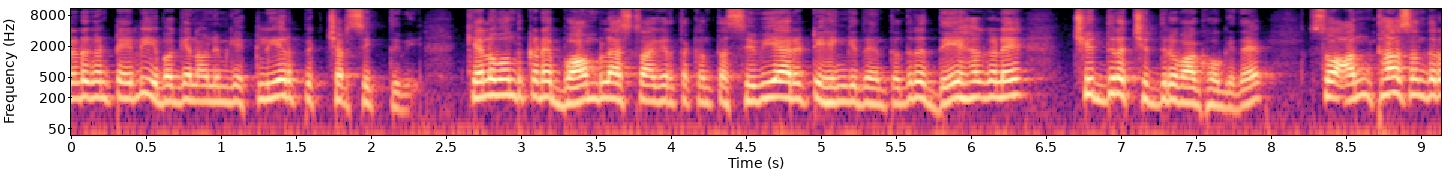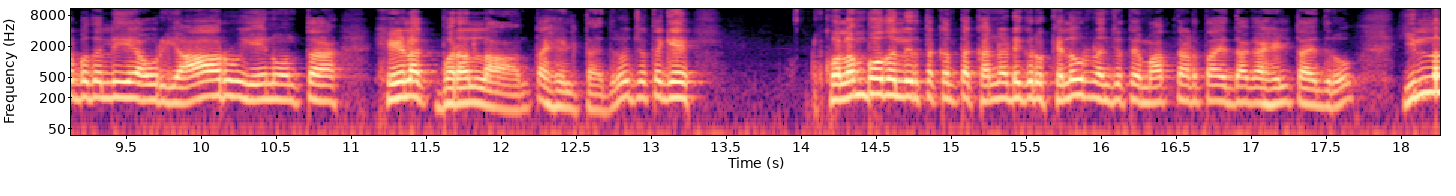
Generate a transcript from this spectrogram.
ಎರಡು ಗಂಟೆಯಲ್ಲಿ ಈ ಬಗ್ಗೆ ನಾವು ನಿಮಗೆ ಕ್ಲಿಯರ್ ಪಿಕ್ಚರ್ ಸಿಗ್ತೀವಿ. ಕೆಲವೊಂದು ಕಡೆ ಬಾಂಬ್ ಬ್ಲಾಸ್ಟ್ ಆಗಿರ್ತಕ್ಕಂಥ ಸಿವಿಯಾರಿಟಿ ಹೆಂಗಿದೆ ಅಂತಂದರೆ ದೇಹಗಳೇ ಛಿದ್ರ ಛಿದ್ರವಾಗಿ ಹೋಗಿದೆ. ಸೊ ಅಂಥ ಸಂದರ್ಭದಲ್ಲಿ ಅವರು ಯಾರು ಏನು ಅಂತ ಹೇಳಕ್ಕೆ ಬರಲ್ಲ ಅಂತ ಹೇಳ್ತಾ ಇದ್ರು. ಜೊತೆಗೆ ಕೊಲಂಬೋದಲ್ಲಿರ್ತಕ್ಕಂಥ ಕನ್ನಡಿಗರು ಕೆಲವರು ನನ್ನ ಜೊತೆ ಮಾತನಾಡ್ತಾ ಇದ್ದಾಗ ಹೇಳ್ತಾ ಇದ್ರು, ಇಲ್ಲ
